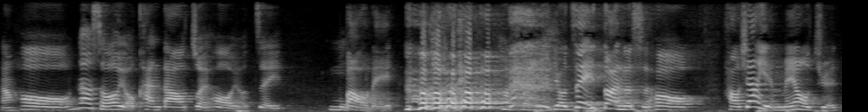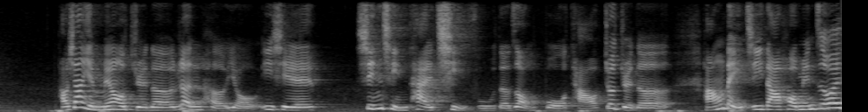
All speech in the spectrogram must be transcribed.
然后那时候有看到最后有这一爆雷，有这一段的时候，好像也没有觉，好像也没有觉得任何有一些。心情太起伏的这种波涛，就觉得好像累积到后面，就会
